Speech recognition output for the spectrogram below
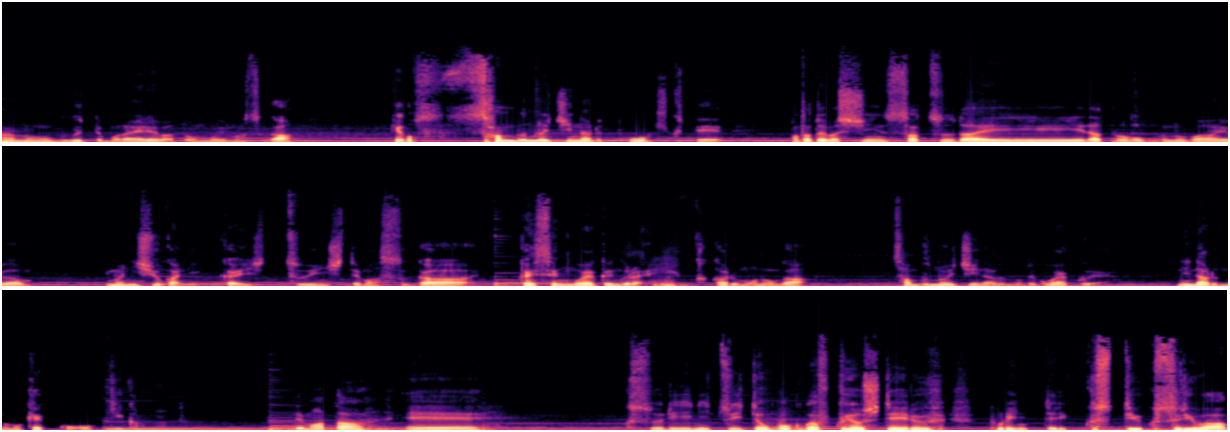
あの、ググってもらえればと思いますが、結構3分の1になるって大きくて、まあ、例えば診察代だと僕の場合は、今2週間に1回通院してますが、1回1500円ぐらいかかるものが3分の1になるので500円になるのも結構大きいかなと。で、また、えー、薬について僕が服用しているトリンテリックスっていう薬は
